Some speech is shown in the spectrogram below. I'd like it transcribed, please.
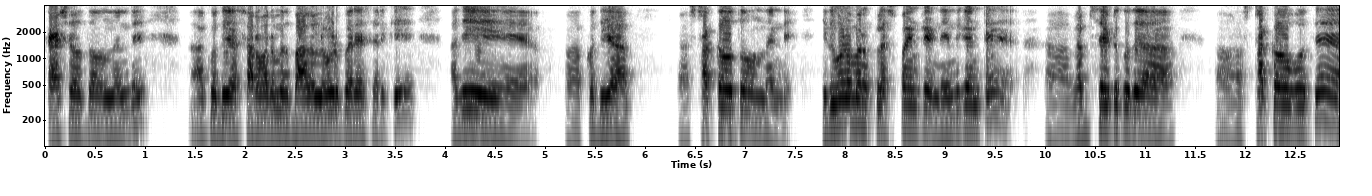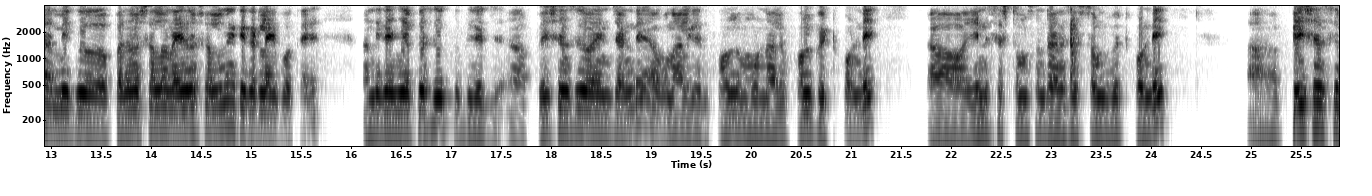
క్రాష్ అవుతూ ఉందండి. కొద్దిగా సర్వర్ మీద బాగా లోడ్ పడేసరికి అది కొద్దిగా స్ట్రక్ అవుతూ ఉందండి. ఇది కూడా మనకు ప్లస్ పాయింట్ అండి. ఎందుకంటే వెబ్సైట్ కొద్దిగా స్ట్రక్ అవ్వకపోతే మీకు పది నిమిషాల్లో ఐదు నిమిషాల్లోనే టికెట్లు అయిపోతాయి. అందుకని చెప్పేసి కొద్దిగా పేషెన్స్ వహించండి. ఒక నాలుగైదు ఫోన్లు మూడు నాలుగు ఫోన్లు పెట్టుకోండి. ఎన్ని సిస్టమ్స్ ఉంటాయి అన్ని సిస్టమ్స్ పెట్టుకోండి. పేషెన్సీ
